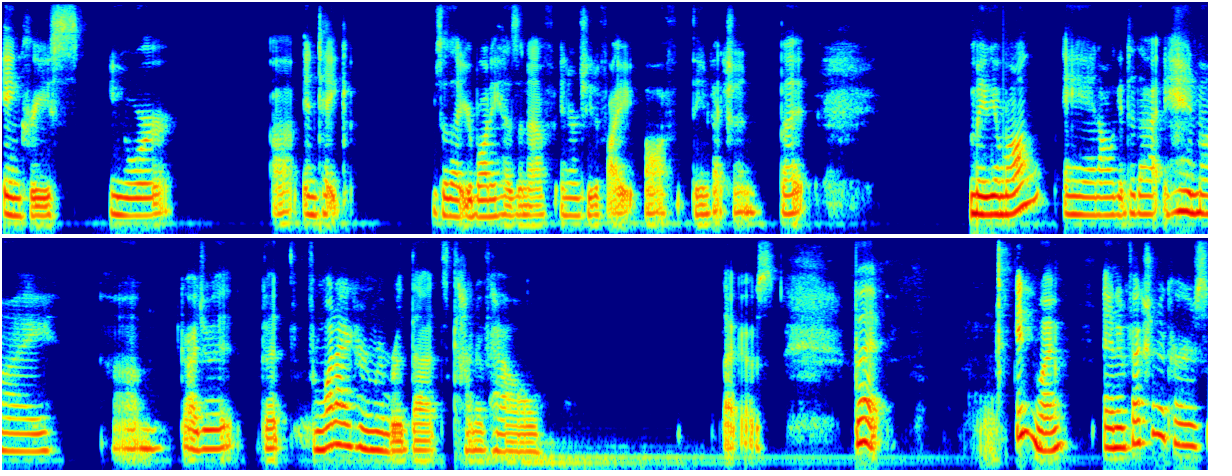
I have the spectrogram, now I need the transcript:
increase your uh, intake so that your body has enough energy to fight off the infection. But maybe I'm wrong, and I'll get to that in my um, graduate. But from what I can remember, that's kind of how that goes. But anyway, an infection occurs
